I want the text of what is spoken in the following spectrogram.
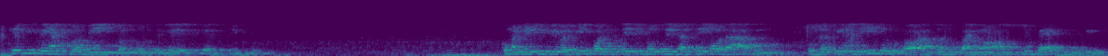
O que, que vem à sua mente quando você lê esse versículo? Como a gente viu aqui, pode ser que você já tenha orado, ou já tenha lido a oração do Pai Nosso diversas vezes.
